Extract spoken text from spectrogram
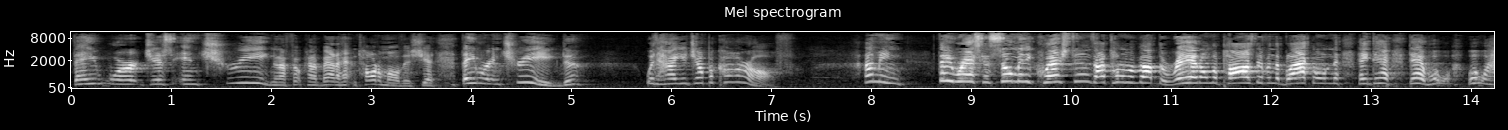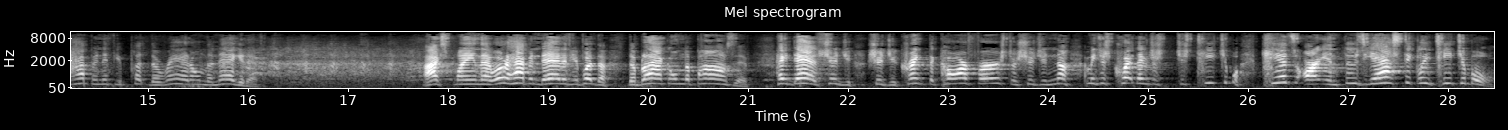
they were just intrigued. And I felt kind of bad I hadn't taught them all this yet. They were intrigued with how you jump a car off. I mean, they were asking so many questions. I told them about the red on the positive and the black on the. Hey, Dad, Dad, what, what will happen if you put the red on the negative? I explained that. What would happen, Dad, if you put the, the black on the positive? Hey, Dad, should you, should you crank the car first or should you not? I mean, just they're just, just teachable. Kids are enthusiastically teachable.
